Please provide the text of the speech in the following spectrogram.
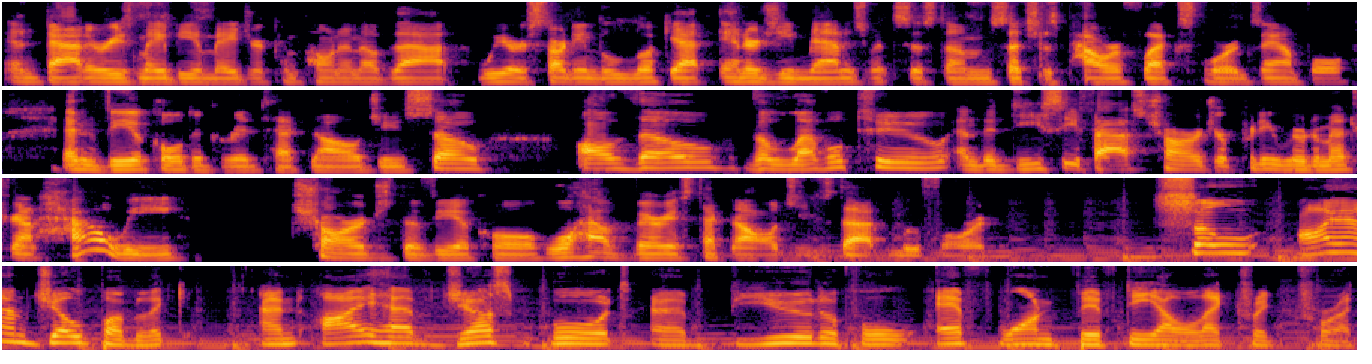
and batteries may be a major component of that. We are starting to look at energy management systems such as PowerFlex, for example, and vehicle to grid technologies. So, although the level two and the DC fast charge are pretty rudimentary on how we charge the vehicle, we'll have various technologies that move forward. So, I am Joe Public and I have just bought a beautiful F 150 electric truck.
